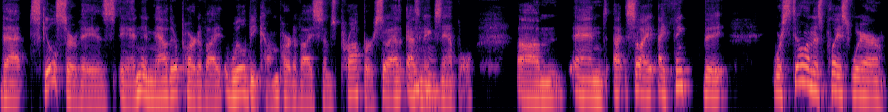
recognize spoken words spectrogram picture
that SkillSurvey is in, and now they're part of I will become part of iCIMS proper. So, as, as mm-hmm. an example, um, and uh, so I, I think that we're still in this place where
